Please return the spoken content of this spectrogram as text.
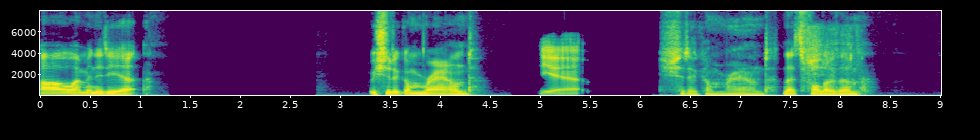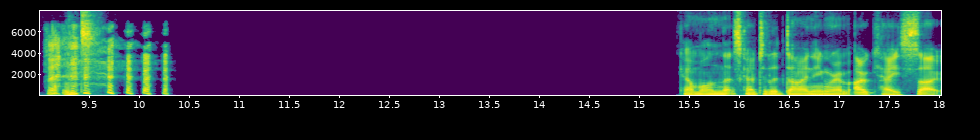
Oh, I'm an idiot. We should have gone round. Yeah. Should have gone round. Let's follow them. Come on, let's go to the dining room. Okay, so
